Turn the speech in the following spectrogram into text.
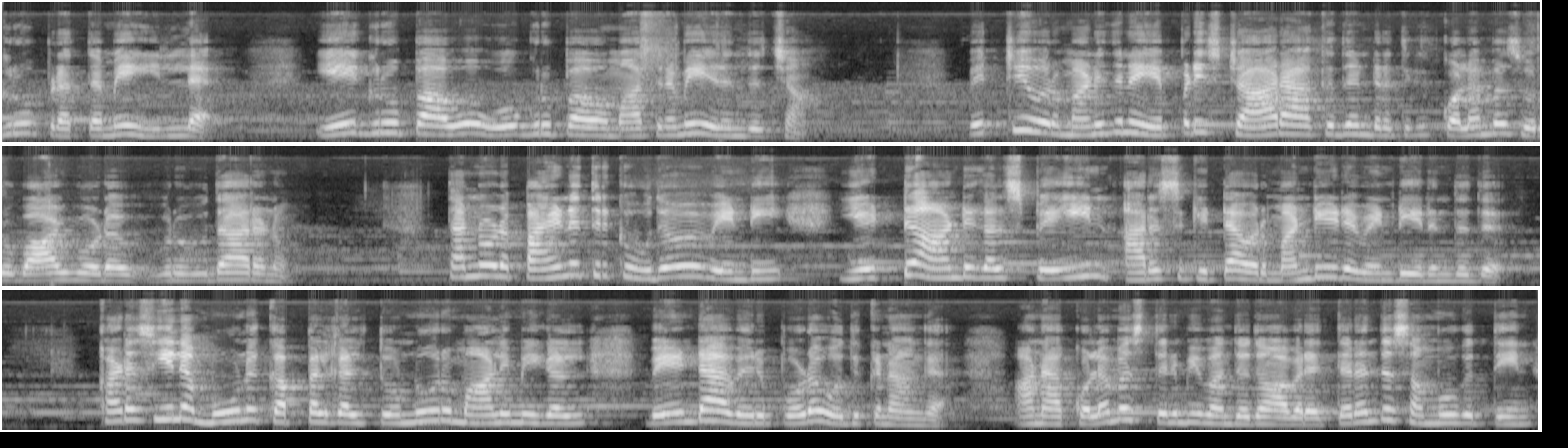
குரூப் ரத்தமே இல்லை. ஏ குரூப்பாவோ ஓ குரூப்பாவோ மாத்திரமே இருந்துச்சான் வெற்றி ஒரு மனிதனை எப்படி ஸ்டார் ஆக்குதுன்றதுக்கு கொலம்பஸ் ஒரு வாழ்வோட ஒரு உதாரணம். தன்னோட பயணத்திற்கு உதவ வேண்டி எட்டு ஆண்டுகள் ஸ்பெயின் அரசுக்கிட்ட அவர் மண்டியிட வேண்டி இருந்தது கடைசியில் மூணு கப்பல்கள் தொண்ணூறு மாலுமிகள் வேண்டா வெறுப்போட ஒதுக்குனாங்க. ஆனால் கொலம்பஸ் திரும்பி வந்ததும் அவரை திறந்த சமூகத்தின்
